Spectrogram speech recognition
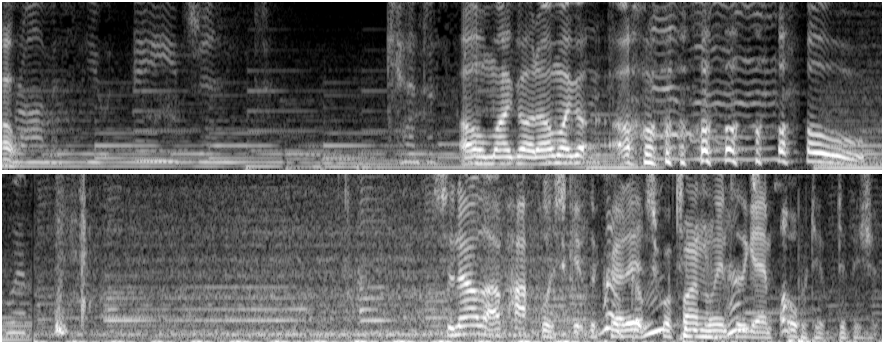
oh, oh. Oh my god, oh my god. Oh. So now that I've happily skipped the credits, Welcome we're finally to the into the game. Oh. Operative Division.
